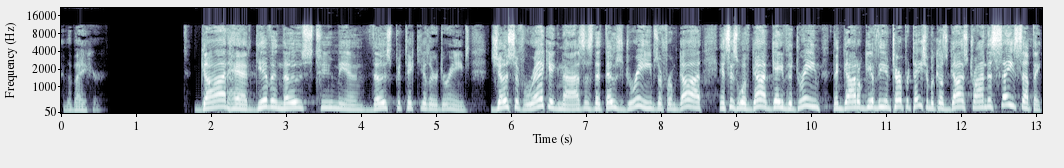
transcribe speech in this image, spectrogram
and the baker. God had given those two men those particular dreams. Joseph recognizes that those dreams are from God and says, Well, if God gave the dream, then God will give the interpretation because God's trying to say something.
